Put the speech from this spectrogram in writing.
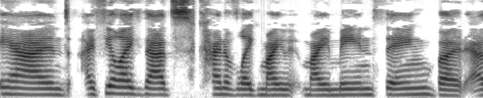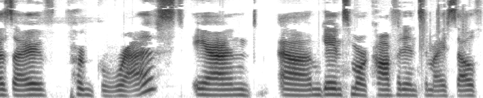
and I feel like that's kind of like my my main thing. But as I've progressed and um, gained some more confidence in myself,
